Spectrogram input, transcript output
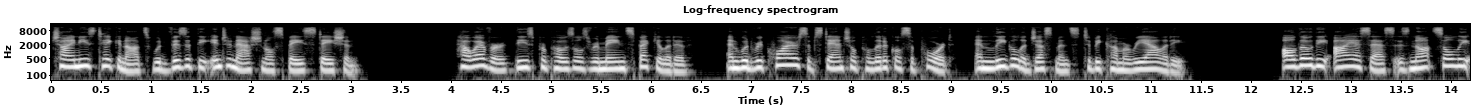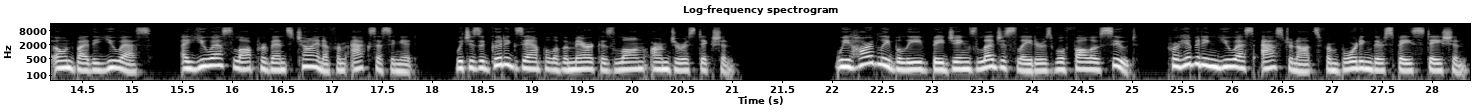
Chinese taikonauts would visit the International Space Station. However, these proposals remain speculative and would require substantial political support and legal adjustments to become a reality. Although the ISS is not solely owned by the U.S., a U.S. law prevents China from accessing it, which is a good example of America's long arm jurisdiction. We hardly believe Beijing's legislators will follow suit, prohibiting U.S. astronauts from boarding their space station.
